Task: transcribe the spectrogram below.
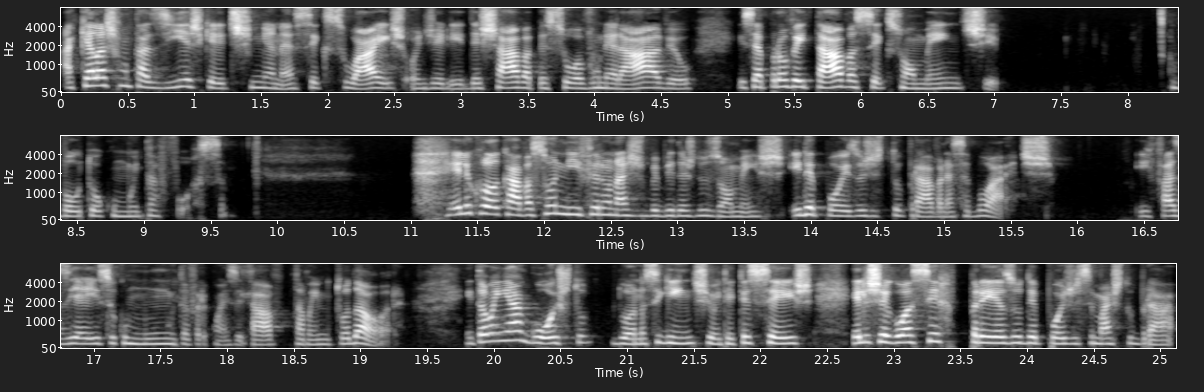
aquelas fantasias que ele tinha, né, sexuais, onde ele deixava a pessoa vulnerável e se aproveitava sexualmente, voltou com muita força. Ele colocava sonífero nas bebidas dos homens e depois os estuprava nessa boate. E fazia isso com muita frequência, ele estava indo toda hora. Então, em agosto do ano seguinte, 86, ele chegou a ser preso depois de se masturbar,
